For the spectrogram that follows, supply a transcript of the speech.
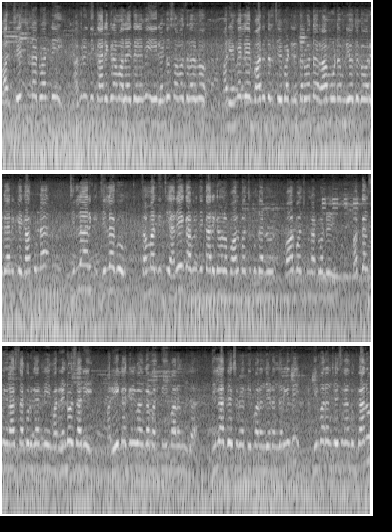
వారు చేస్తున్నటువంటి అభివృద్ధి కార్యక్రమాలు అయితేనేమి ఈ రెండు సంవత్సరాల్లో మరి ఎమ్మెల్యే బాధ్యతలు చేపట్టిన తర్వాత రామగుండం నియోజకవర్గానికే కాకుండా జిల్లాకి జిల్లాకు సంబంధించి అనేక అభివృద్ధి కార్యక్రమాల్లో పాల్పంచుకుంటారు పాల్పంచుకున్నటువంటి మక్కన్ సింగ్ రాజ్ ఠాకూర్ గారిని మరి రెండోసారి మరి ఏకగ్రీవంగా మరి తీర్మానం జిల్లా అధ్యక్షుడిగా తీర్మానం చేయడం జరిగింది. తీర్మానం చేసినందుకు గాను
